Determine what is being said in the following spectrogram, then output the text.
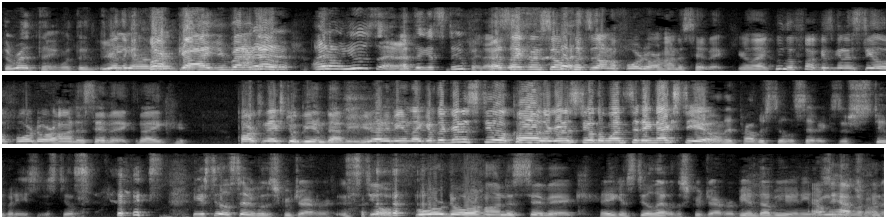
the red thing with the You're the car guy. You better know. I don't use that. I think it's stupid. That's like when someone puts it on a four door Honda Civic. You're like, who the fuck is gonna steal a four door Honda Civic? Like, parked next to a BMW. You know what I mean? Like, if they're gonna steal a car, they're gonna steal the one sitting next to you. No, they'd probably steal the Civic 'cause they're stupid easy to steal Civics. you can steal a Civic with a screwdriver. steal a four door Honda Civic. Yeah, you can steal that with a screwdriver. BMW, you need I only have electronics.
